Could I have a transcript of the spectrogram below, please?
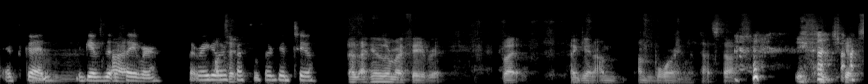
It's good. Mm. It gives it All right. flavor. But regular take- pretzels are good too. I think those are my favorite. But again, I'm I'm boring with that stuff. Even chips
